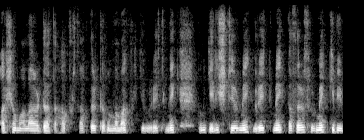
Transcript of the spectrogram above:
aşamalarda daha fırsatları tanımlamak, fikir üretmek, bunu geliştirmek, üretmek, tasarı sürmek gibi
